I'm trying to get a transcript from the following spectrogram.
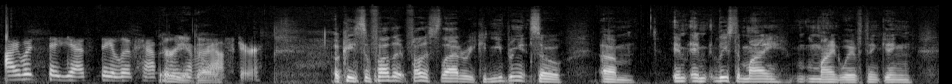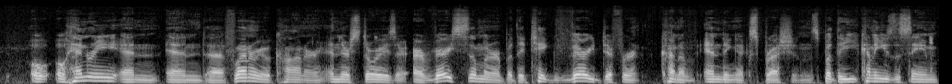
I would say yes, they live happily ever go. after. Okay, so Father Father Slattery, can you bring it? So, um, in, in, at least in my mind way of thinking, O. o. Henry and and uh, Flannery O'Connor and their stories are, are, very similar, but they take very different kind of ending expressions. But they kind of use the same,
